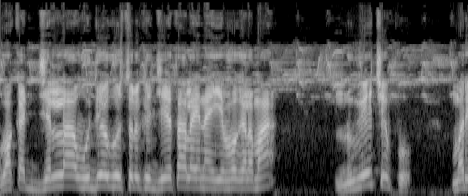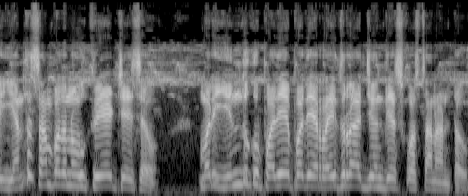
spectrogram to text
ఒక జిల్లా ఉద్యోగస్తులకి జీతాలైనా ఇవ్వగలమా? నువ్వే చెప్పు. మరి ఎంత సంపద నువ్వు క్రియేట్ చేసావు మరి ఎందుకు పదే పదే రైతు రాజ్యం తీసుకొస్తానంటావు?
